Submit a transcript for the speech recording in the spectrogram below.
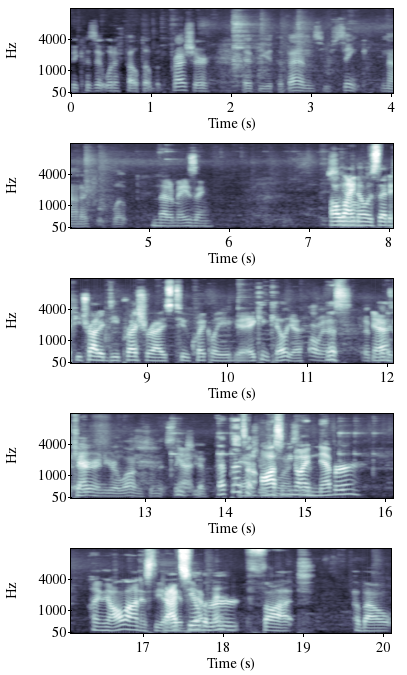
because it would have felt up with pressure. If you hit the bends, you sink, not actually float. Isn't that amazing? All I know is that if you try to depressurize too quickly, it can kill you. Oh yeah. Yes. It Yeah. puts It can. air in your lungs and it sinks Yeah, you. that that's Yeah. an That's awesome. You know, I said it. never, in all honesty, God I have sealed never thought about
